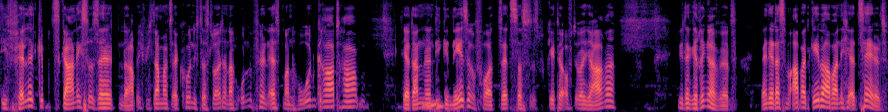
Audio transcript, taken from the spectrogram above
Die Fälle gibt es gar nicht so selten. Da habe ich mich damals erkundigt, dass Leute nach Unfällen erstmal einen hohen Grad haben, der dann, wenn die Mhm. Genesung fortsetzt, das geht ja oft über Jahre, wieder geringer wird. Wenn er das dem Arbeitgeber aber nicht erzählt,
